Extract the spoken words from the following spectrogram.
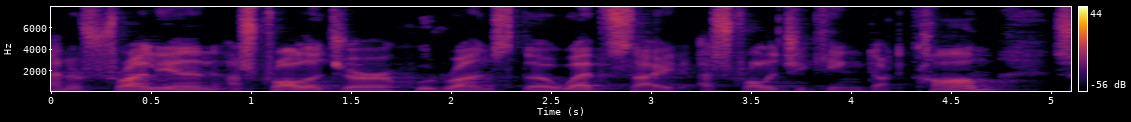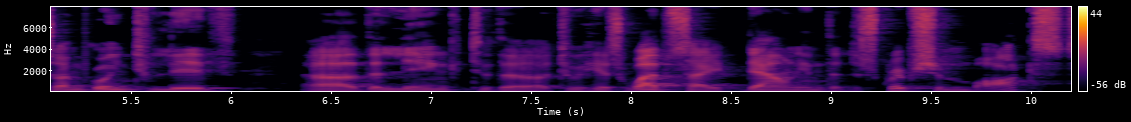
an Australian astrologer who runs the website astrologyking.com. So I'm going to leave uh, the link to the to his website down in the description box.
